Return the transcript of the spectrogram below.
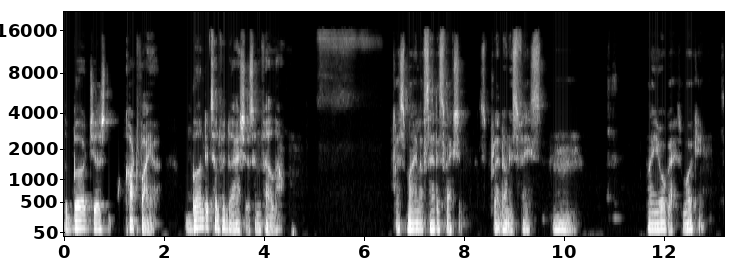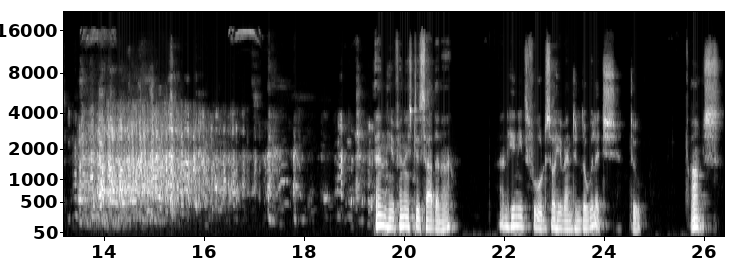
The bird just caught fire, burned itself into ashes and fell down. A smile of satisfaction spread on his face. Hmm. My yoga is working. then he finished his sadhana and he needs food, so he went into the village to alms.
